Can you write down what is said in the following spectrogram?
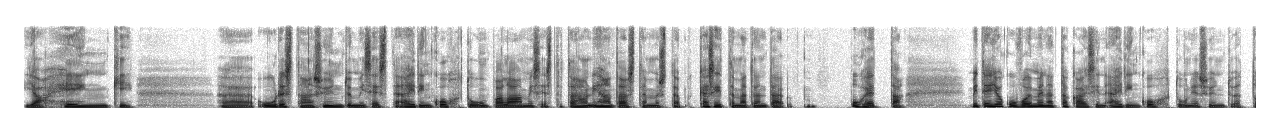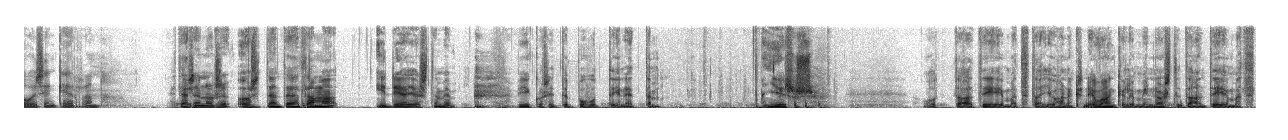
ja henki, uudestaan syntymisestä, äidin kohtuun palaamisesta. Tämä on ihan taas tämmöistä käsittämätöntä puhetta. Miten joku voi mennä takaisin äidin kohtuun ja syntyä toisen kerran? Tässä on osittain tämä sama idea, josta me viikko sitten puhuttiin, että Jeesus ottaa teemat, tai Johanneksen evankeliumiin nostetaan teemat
